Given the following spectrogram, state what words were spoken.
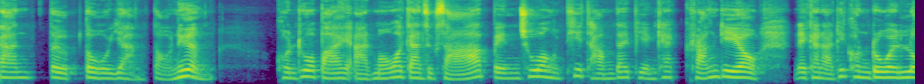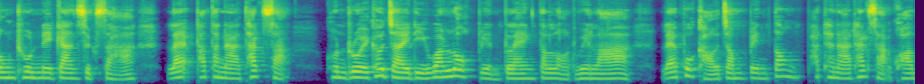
การเติบโตอย่างต่อเนื่อง คนทั่วไปอาจมองว่าการศึกษาเป็นช่วงที่ทำได้เพียงแค่ครั้งเดียว ในขณะที่คนรวยลงทุนในการศึกษาและพัฒนาทักษะ คนรวยเข้าใจดีว่าโลกเปลี่ยนแปลงตลอดเวลา และพวกเขาจำเป็นต้องพัฒนาทักษะความ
